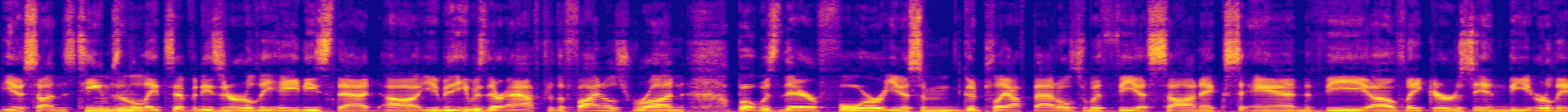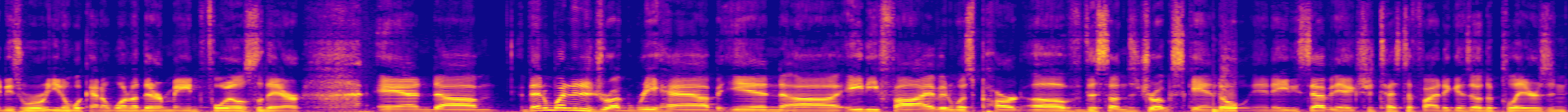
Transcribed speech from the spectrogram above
you know, Suns teams in the late '70s and early '80s. That uh, he was there after the finals run, but was there for you know some good playoff battles with the uh, Sonics and the uh, Lakers in the early '80s. Were you know what kind of one of their main foils there, and um, then went into drug rehab in '85 uh, and was part of the Suns drug scandal in '87. He actually testified against other players in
